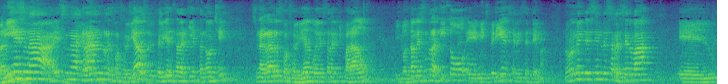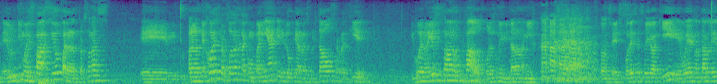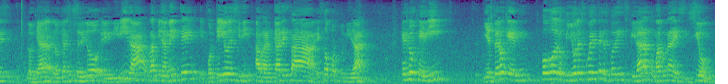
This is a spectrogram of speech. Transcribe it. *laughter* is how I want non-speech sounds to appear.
Para mí es una, es una gran responsabilidad, soy feliz de estar aquí esta noche. Es una gran responsabilidad poder estar aquí parado y contarles un ratito eh, mi experiencia en este tema. Normalmente siempre se reserva el, el último espacio para las personas eh, para las mejores personas de la compañía en lo que a resultados se refiere. Y bueno, ellos estaban ocupados, por eso me invitaron a mí. *laughs* Entonces, por eso estoy yo aquí. Eh, voy a contarles lo que, ha, lo que ha sucedido en mi vida rápidamente, eh, por qué yo decidí arrancar esta, esta oportunidad, qué es lo que vi y espero que poco de lo que yo les cuente les pueda inspirar a tomar una decisión.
